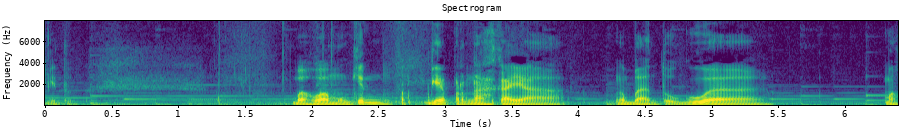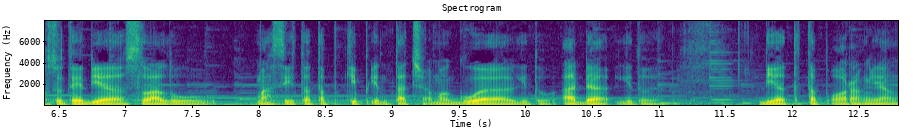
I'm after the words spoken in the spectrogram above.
gitu. Bahwa mungkin dia pernah kayak ngebantu gue maksudnya dia selalu masih tetap keep in touch sama gue gitu ada gitu. Dia tetap orang yang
